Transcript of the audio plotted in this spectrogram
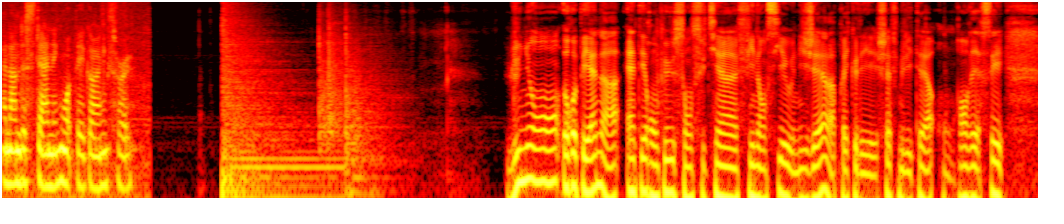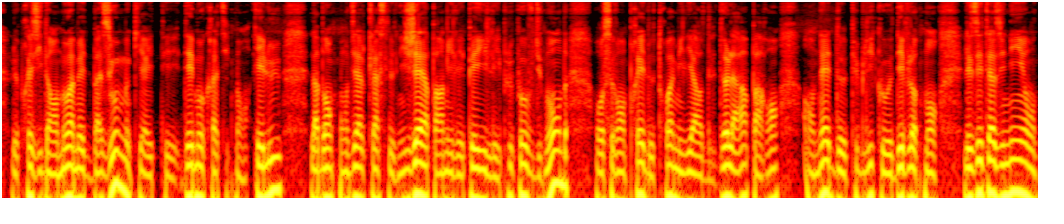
and understanding what they're going through. L'Union européenne a interrompu son soutien financier au Niger après que des chefs militaires ont renversé le président Mohamed Bazoum qui a été démocratiquement élu. La Banque mondiale classe le Niger parmi les pays les plus pauvres du monde, recevant près de 3 milliards de dollars par an en aide publique au développement. Les États-Unis ont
